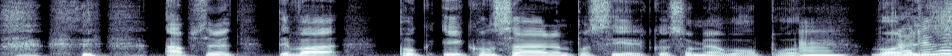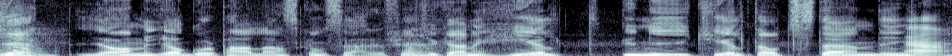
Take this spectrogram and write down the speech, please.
Absolut. Det var på, I konserten på Cirkus som jag var på var Ja, det du var jätte- där. Ja, men jag går på alla hans konserter för jag tycker han är helt unik, helt outstanding. Ja.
